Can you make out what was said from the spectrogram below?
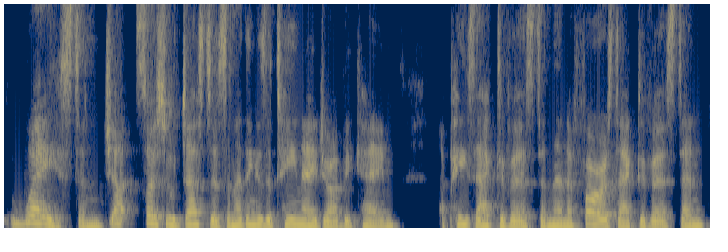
waste and ju- social justice. And I think as a teenager, I became a peace activist and then a forest activist. And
